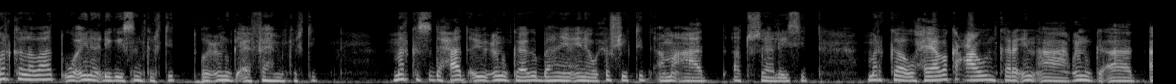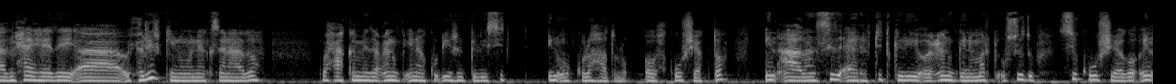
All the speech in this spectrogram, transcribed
marka labaad waa inaad dhegeysan kartid oo cunuga aad fahmi kartid. Marka saddexaad ayuu cunug kaaga baahan yahay inaa waxu sheegtid ama aad aad tusaaleysid marka waxyaaba ka caawin kara in aa cunuga aad maxay aheyday xiriirkiina wanaagsanaado. Waxaa ka mid a cunug inaad ku dhiirigelisid inuu kula hadlo oo wax kuu sheegto. In aadan sida aa rabtid keliya oo cunugani marka sidu si kuu sheego in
